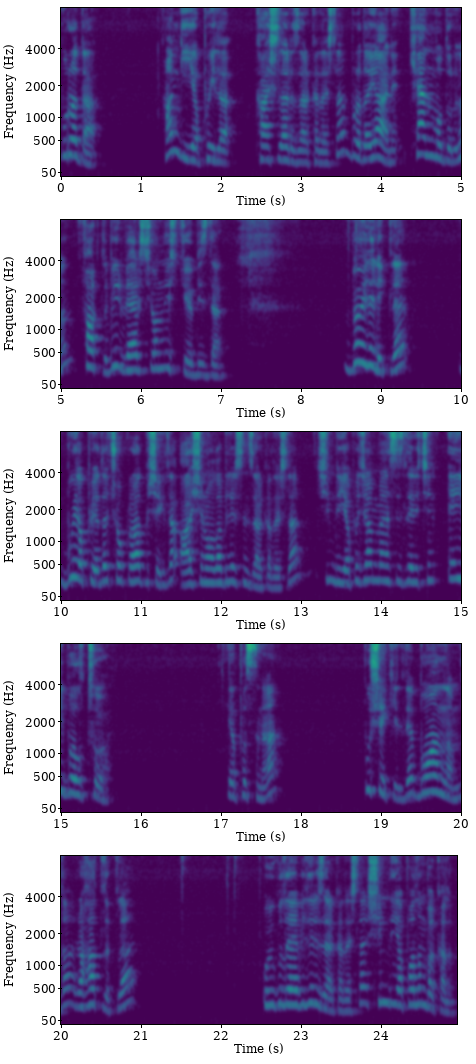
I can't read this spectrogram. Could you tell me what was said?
Burada hangi yapıyla karşılarız arkadaşlar? Burada yani can modulunun farklı bir versiyonunu istiyor bizden. Böylelikle bu yapıya da çok rahat bir şekilde aşina olabilirsiniz arkadaşlar. Şimdi yapacağım ben sizler için able to yapısına bu şekilde bu anlamda rahatlıkla uygulayabiliriz arkadaşlar. Şimdi yapalım bakalım.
